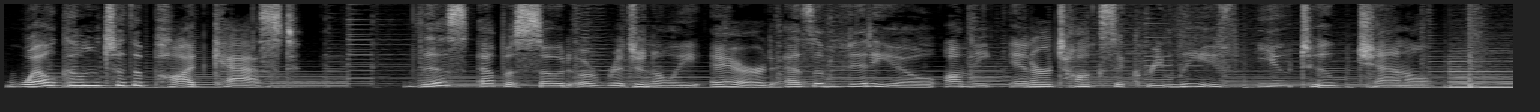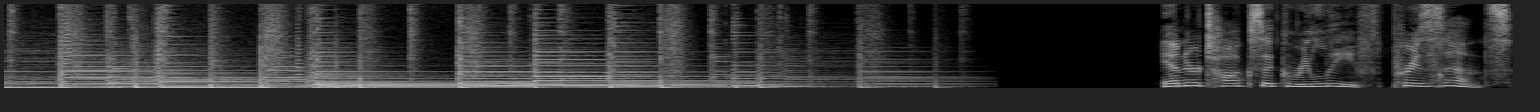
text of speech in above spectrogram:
Welcome to the podcast. This episode originally aired as a video on the Inner Toxic Relief YouTube channel. Inner Toxic Relief presents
